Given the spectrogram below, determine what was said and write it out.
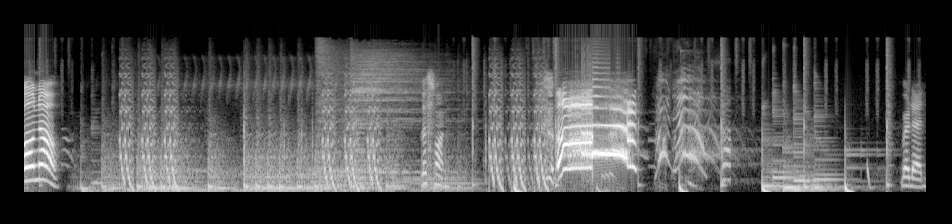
Oh no! This one. Ah! We're dead.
